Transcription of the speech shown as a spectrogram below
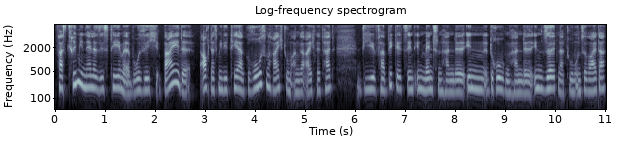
fast kriminelle Systeme, wo sich beide, auch das Militär, großen Reichtum angeeignet hat, die verwickelt sind in Menschenhandel, in Drogenhandel, in Söldnertum und so weiter.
